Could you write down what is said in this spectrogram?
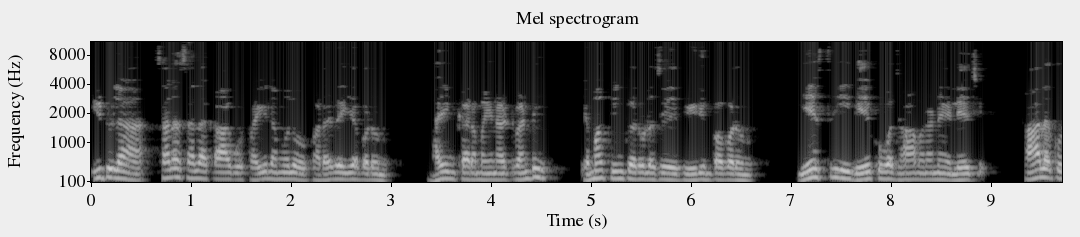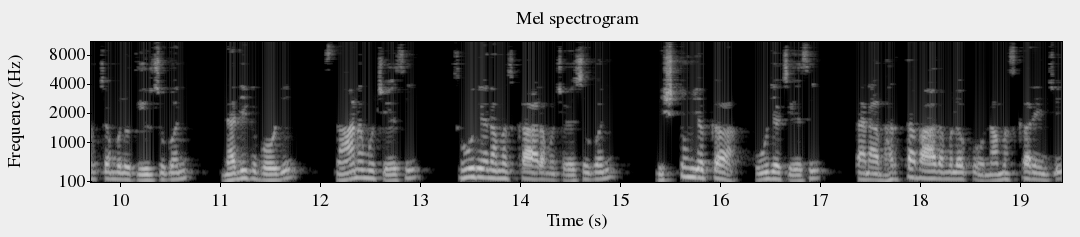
ఇటుల సలసల కాగు తైలములో పడవేయబడును. భయంకరమైనటువంటి యమకింకరులచే పీడింపబడును. ఏ స్త్రీ వేకువధామననే లేచి కాలకృత్యములు తీర్చుకొని నదికి పోయి స్నానము చేసి సూర్య నమస్కారము చేసుకొని విష్ణువు యొక్క పూజ చేసి తన భర్త పాదములకు నమస్కరించి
